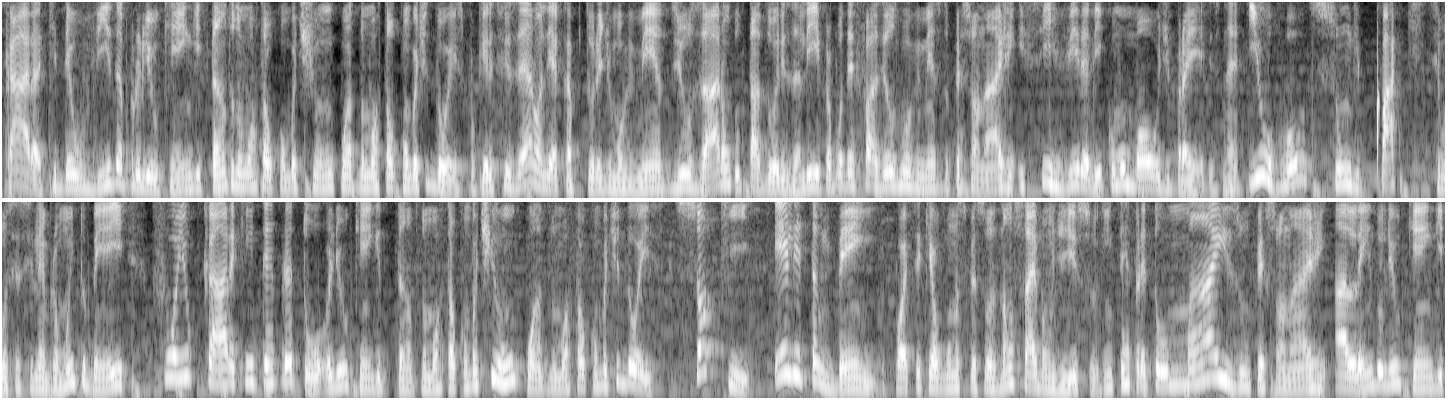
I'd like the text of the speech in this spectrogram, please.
cara que deu vida pro Liu Kang, tanto no Mortal Kombat 1 quanto no Mortal Kombat 2, porque eles fizeram ali a captura de movimentos e usaram lutadores ali para poder fazer os movimentos do personagem e servir ali como molde para eles, né? E o Ho Sung Pak, se vocês se lembram muito bem aí, foi o cara que interpretou o Liu Kang tanto no Mortal Kombat 1 quanto no Mortal Kombat 2. Só que ele também, pode ser que algumas pessoas não saibam disso, interpretou mais um personagem além do Liu Kang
